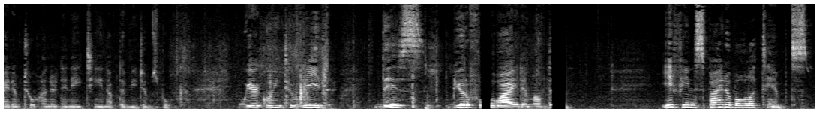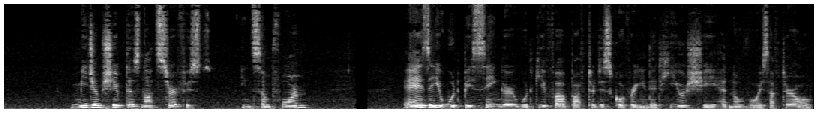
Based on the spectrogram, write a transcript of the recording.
item 218 of the Medium's book. We are going to read this beautiful item of the if in spite of all attempts mediumship does not surface in some form, as a would be singer would give up after discovering that he or she had no voice after all.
